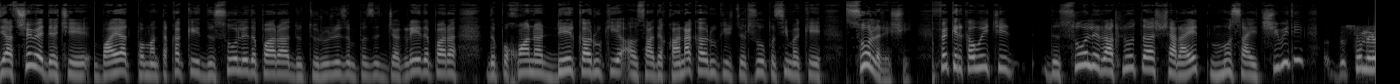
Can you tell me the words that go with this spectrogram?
زیات شوی دی چې باید په منطقه کې د سولې لپاره د تروریزم په ضد جګړې لپاره د پخوانه ډیر کارو کې او صادقانه کارو کې تر څو په سیمه کې سولې راشي فکر کوي چې د سولې راتلو ته شرایط مساعد شوي دي د صلح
